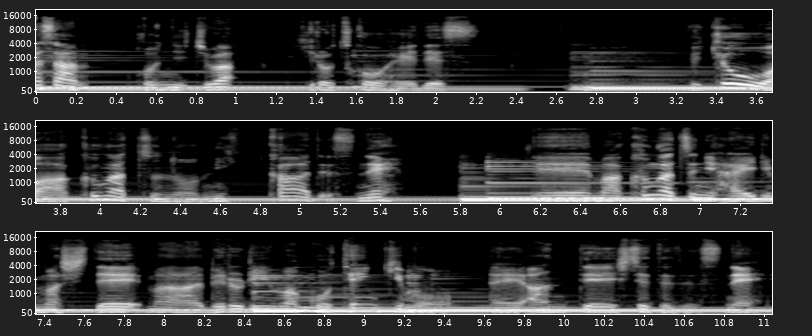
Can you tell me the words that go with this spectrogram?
皆さんこんにちは。広津光平です。今日は9月の3日ですね、えー、まあ、9月に入りまして、まあ、ベルリンはこう天気も、えー、安定しててですね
